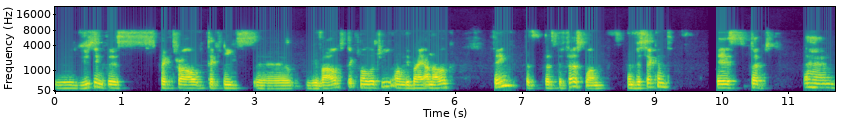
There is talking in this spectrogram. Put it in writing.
uh, using these spectral techniques uh, without technology, only by analog thing? That's that's the first one, and the second is that um,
